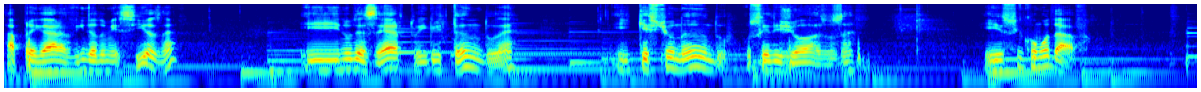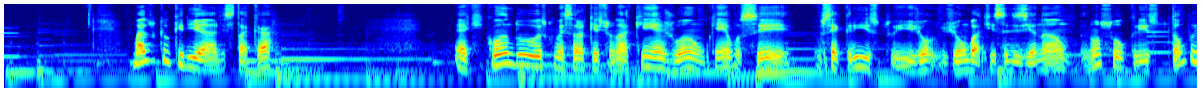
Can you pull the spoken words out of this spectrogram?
a pregar a vinda do Messias, né? E no deserto e gritando, né? E questionando os religiosos, né? E isso incomodava. Mas o que eu queria destacar é que quando eles começaram a questionar quem é João, quem é você, você é Cristo, e João, João Batista dizia, não, eu não sou o Cristo. Então por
